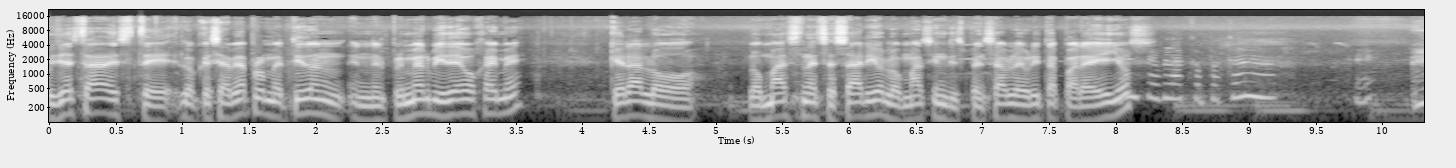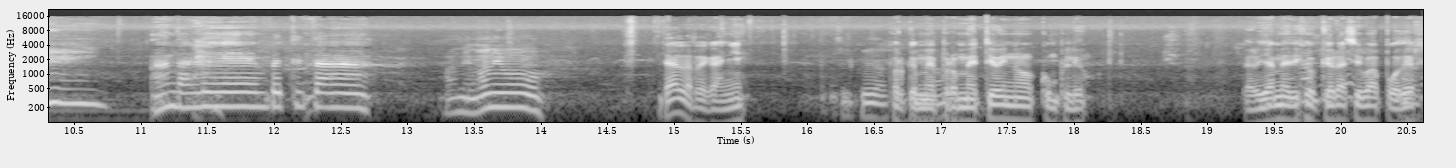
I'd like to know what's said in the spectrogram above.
pues ya está este, lo que se había prometido en, en el primer video, Jaime, que era lo, lo más necesario, lo más indispensable ahorita para ellos. Acá. Ándale, Betita. Ánimo, ánimo. Ya la regañé. Sí, cuidado. porque me prometió y no cumplió. Pero ya me dijo que ahora sí va a poder.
